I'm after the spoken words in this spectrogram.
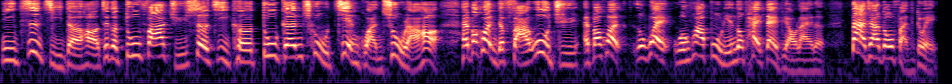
你自己的哈，这个都发局设计科、都根处、建管处啦哈，还包括你的法务局，还包括外文化部连都派代表来了，大家都反对。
